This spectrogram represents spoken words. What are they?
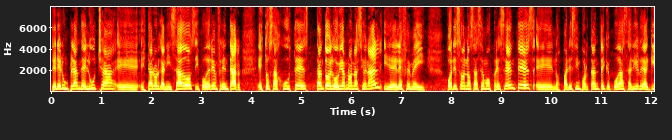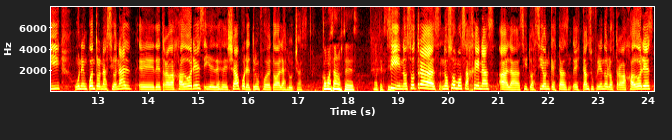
tener un plan de lucha, eh, estar organizados y poder enfrentar estos ajustes tanto del gobierno nacional y del FMI. Por eso nos hacemos presentes, nos parece importante que pueda salir de aquí un encuentro nacional de trabajadores y desde ya por el triunfo de todas las luchas. ¿Cómo están ustedes? Sí, nosotras no somos ajenas a la situación que están sufriendo los trabajadores.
